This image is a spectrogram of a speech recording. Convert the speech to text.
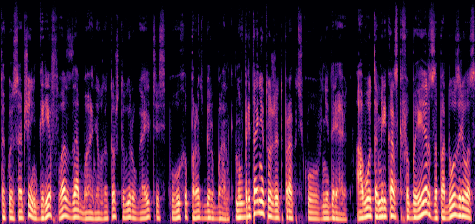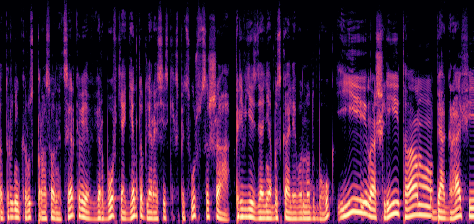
такое сообщение. Греф вас забанил за то, что вы ругаетесь плохо про Сбербанк. Но в Британии тоже эту практику внедряют. А вот американское ФБР заподозрило сотрудника Русской Православной Церкви в вербовке агентов для российских спецслужб в США. При въезде они обыскали его ноутбук и нашли там биографии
